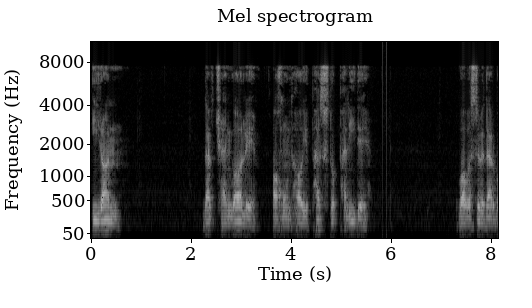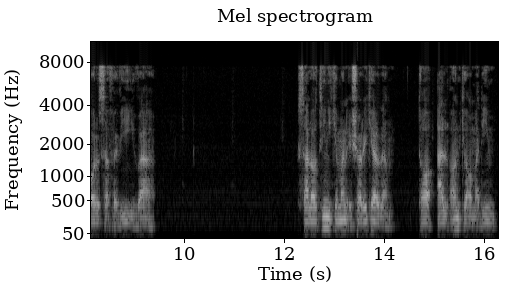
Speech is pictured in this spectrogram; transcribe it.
ایران در چنگال آخوندهای پست و پلید وابسته به دربار صفوی و سلاطینی که من اشاره کردم تا الان که آمدیم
